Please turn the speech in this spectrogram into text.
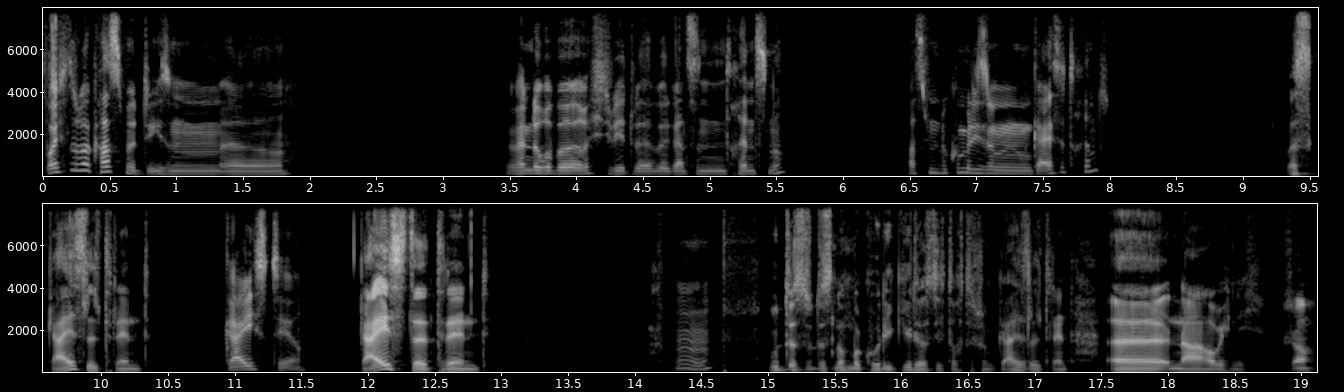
War ich aber krass mit diesem, äh, wenn darüber berichtet wird, über die ganzen Trends, ne? Hast du mitbekommen mit diesem Geistertrend? Was? Geiseltrend? Geister. Geistertrend. Mhm. Gut, dass du das nochmal korrigiert hast. Ich dachte schon Geiseltrend. Äh, na, habe ich nicht. Schau,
